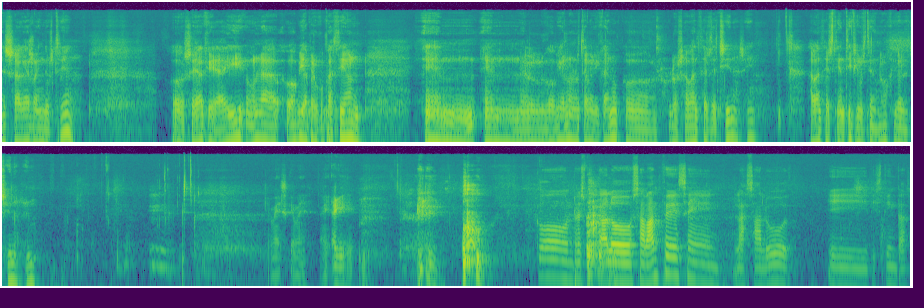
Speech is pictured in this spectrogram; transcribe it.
esa guerra industrial. O sea que hay una obvia preocupación en, el gobierno norteamericano por los avances de China, sí. Avances científicos tecnológicos de China, sí. ¿Qué más? ¿Qué más? Aquí. Con respecto a los avances en la salud y distintas,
